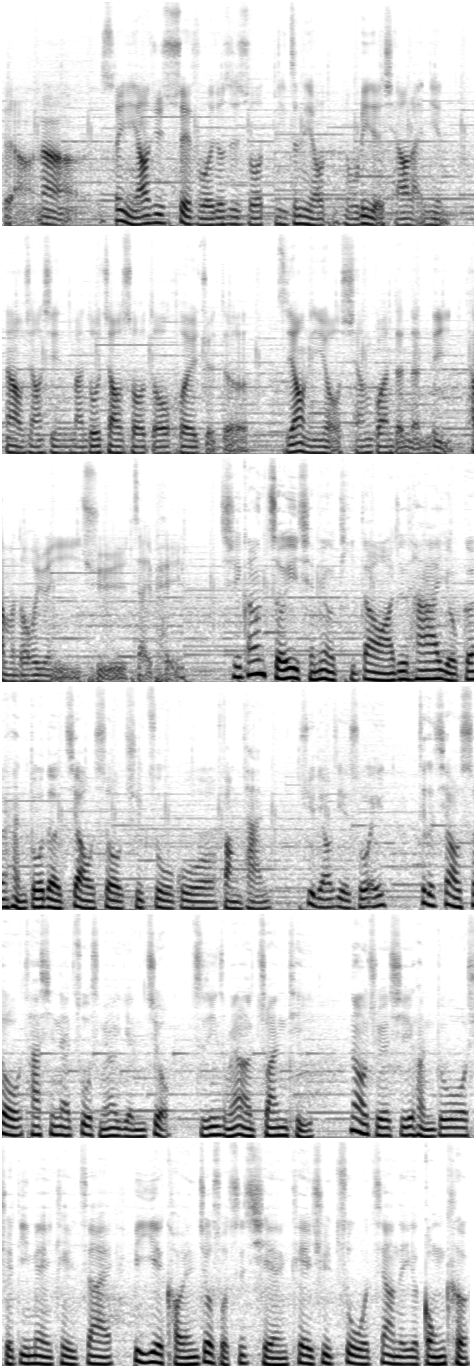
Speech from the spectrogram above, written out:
对啊，那所以你要去说服的就是说，你真的有努力的想要来念。那我相信蛮多教授都会觉得，只要你有相关的能力，他们都会愿意去栽培。其实刚刚哲毅前面有提到啊，就是他有跟很多的教授去做过访谈，去了解说，诶。这个教授他现在做什么样的研究，执行什么样的专题？那我觉得其实很多学弟妹可以在毕业考研究所之前，可以去做这样的一个功课，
